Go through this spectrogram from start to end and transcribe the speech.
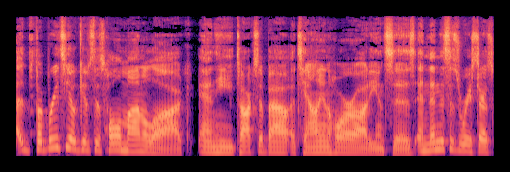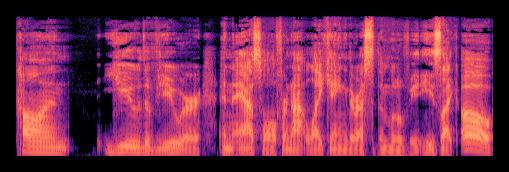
uh, Fabrizio gives this whole monologue, and he talks about Italian horror audiences, and then this is where he starts calling you, the viewer, an asshole for not liking the rest of the movie. He's like, "Oh,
